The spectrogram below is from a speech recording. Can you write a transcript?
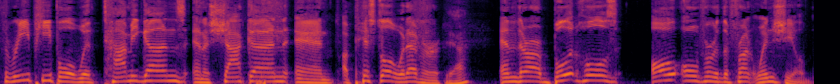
three people with Tommy guns and a shotgun and a pistol, whatever. Yeah. And there are bullet holes all over the front windshield.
